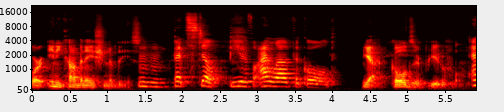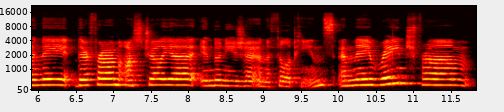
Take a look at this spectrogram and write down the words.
or any combination of these. hmm But still beautiful. I love the gold. Yeah, golds are beautiful. And they they're from Australia, Indonesia, and the Philippines, and they range from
